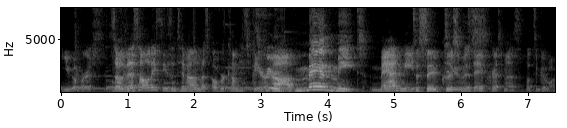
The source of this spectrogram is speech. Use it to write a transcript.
You go first. So this holiday season, Tim Allen must overcome his fear, Fear of of man meat. man meat To save Christmas. To save Christmas. That's a good one.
